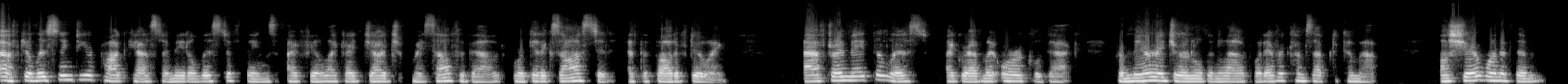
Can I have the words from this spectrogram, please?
After listening to your podcast, I made a list of things I feel like I judge myself about or get exhausted at the thought of doing. After I made the list, I grabbed my Oracle deck. From there, I journaled and allowed whatever comes up to come up. I'll share one of them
